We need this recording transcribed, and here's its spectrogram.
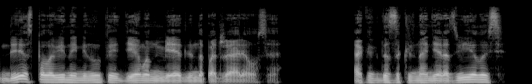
Две с половиной минуты демон медленно поджаривался. А когда заклинание развеялось,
